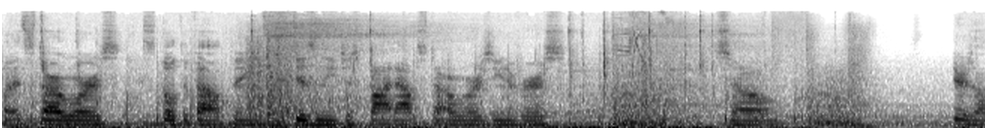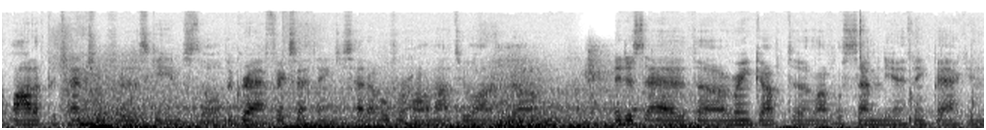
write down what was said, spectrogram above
but it's Star Wars. It's still developing. Disney just bought out Star Wars universe. So there's a lot of potential for this game still. The graphics, I think, just had an overhaul not too long ago. They just added the rank up to level 70, I think, back in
